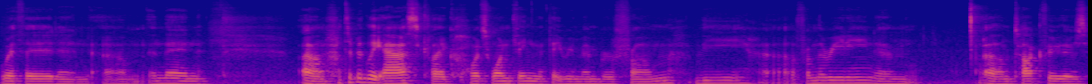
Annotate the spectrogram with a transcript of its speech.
with it, and um, and then um, I'll typically ask like, what's one thing that they remember from the uh, from the reading, and um, talk through. There's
